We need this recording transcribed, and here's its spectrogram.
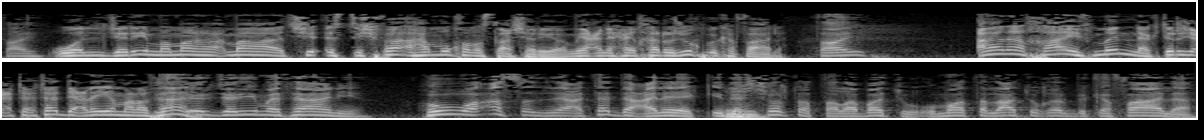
طيب والجريمة ما ما استشفائها مو 15 يوم يعني حيخرجوك بكفالة طيب أنا خايف منك ترجع تعتدي علي مرة تصير ثانية جريمة ثانية هو أصلا اللي اعتدى عليك إذا مم. الشرطه طلبته وما طلعته غير بكفالة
